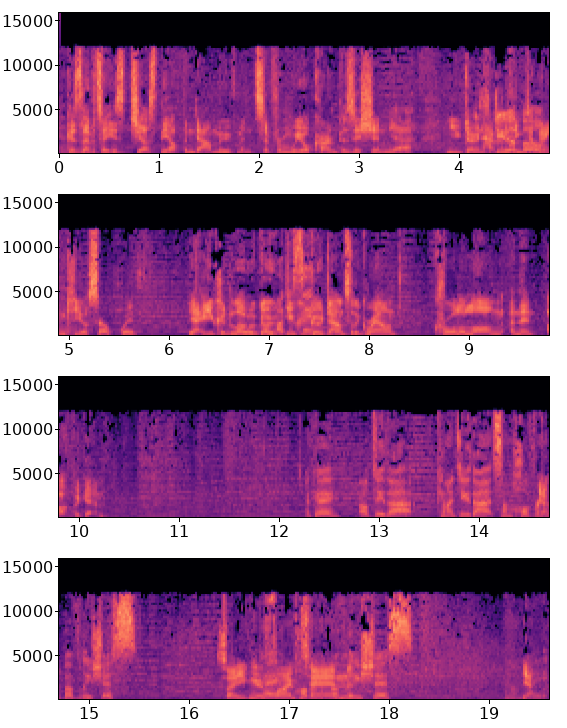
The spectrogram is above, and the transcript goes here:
because levitate is just the up and down movement. So from your current position, yeah, you don't have anything to anchor yourself with. Yeah, you could lower go. I'll You could say- go down to the ground, crawl along, and then up again. Okay, I'll do that. Can I do that? So I'm hovering Yeah. above Lucius. So you can go okay, I'm five, hovering above. Lucius. I'm Yeah. like-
